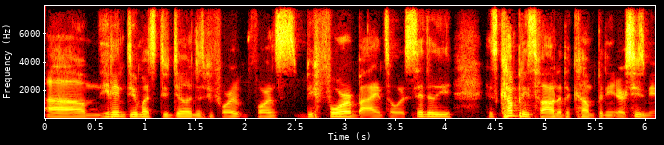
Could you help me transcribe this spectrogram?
Um, he didn't do much due diligence before, before before buying Solar City. His companies founded the company, or excuse me,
